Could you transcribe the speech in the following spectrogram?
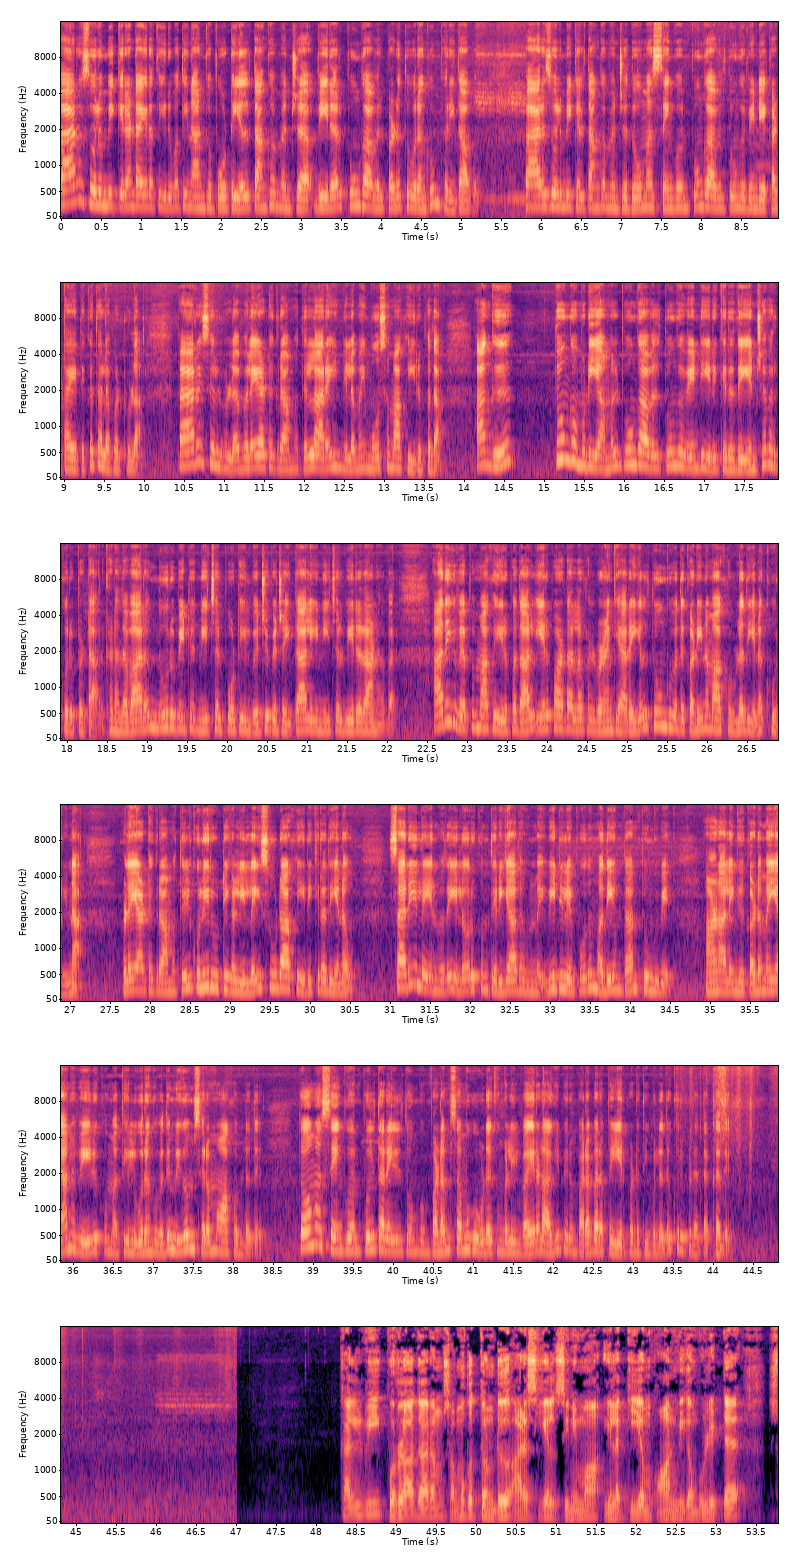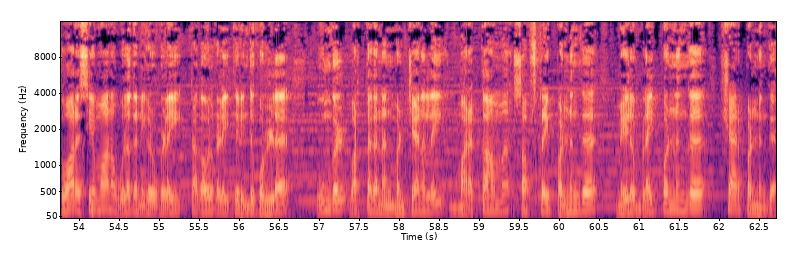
Paris Olympic இரண்டாயிரத்தி இருபத்தி நான்கு போட்டியில் தங்கம் வென்ற வீரர் பூங்காவில் படுத்து உறங்கும் பரிதாபம். பாரிஸ் ஒலிம்பிக்கில் தங்கம் வென்ற தோமஸ் செங்கோன் பூங்காவில் தூங்க வேண்டிய கட்டாயத்துக்கு தள்ளப்பட்டுள்ளார். பாரிஸில் உள்ள விளையாட்டு கிராமத்தில் அறையின் நிலைமை மோசமாக இருப்பதால் அங்கு தூங்க முடியாமல் பூங்காவில் தூங்க வேண்டி இருக்கிறது என்று அவர் குறிப்பிட்டார். கடந்த வாரம் நூறு மீட்டர் நீச்சல் போட்டியில் வெற்றி பெற்ற இத்தாலிய நீச்சல் வீரரான அவர் அதிக வெப்பமாக இருப்பதால் ஏற்பாட்டாளர்கள் வழங்கிய அறையில் தூங்குவது கடினமாக உள்ளது என கூறினார். விளையாட்டு கிராமத்தில் குளிரூட்டிகள் இல்லை சூடாக இருக்கிறது எனவும். சரியில்லை என்பது எல்லோருக்கும் தெரியாத உண்மை. வீட்டில் எப்போதும் மதியம்தான் தூங்குவேன். ஆனால் இங்கு கடுமையான வெயிலுக்கும் மத்தியில் உறங்குவது மிகவும் சிரமமாக உள்ளது. தோமஸ் செங்கோன் புல்தரையில் தூங்கும் படம் சமூக ஊடகங்களில் வைரலாகி பெரும் பரபரப்பை ஏற்படுத்தியுள்ளது குறிப்பிடத்தக்கது. கல்வி பொருளாதாரம் சமூகத்தொண்டு அரசியல் சினிமா இலக்கியம் ஆன்மீகம் உள்ளிட்ட சுவாரஸ்யமான உலக நிகழ்வுகளை தகவல்களை தெரிந்து கொள்ள உங்கள் வர்த்தக நண்பன் சேனலை மறக்காம சப்ஸ்கிரைப் பண்ணுங்க மேலும் லைக் பண்ணுங்க ஷேர் பண்ணுங்க.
